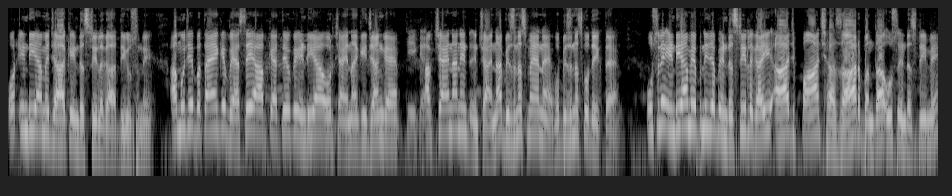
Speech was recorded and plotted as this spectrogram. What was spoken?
और इंडिया में जाके इंडस्ट्री लगा दी उसने। अब मुझे बताएँ कि वैसे आप कहते हो कि इंडिया और चाइना की जंग है। है। अब चाइना ने चाइना बिजनेसमैन है वो बिज़नेस को देखता है। उसने इंडिया में अपनी जब इंडस्ट्री लगाई आज पाँच हज़ार बंदा उस इंडस्ट्री में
